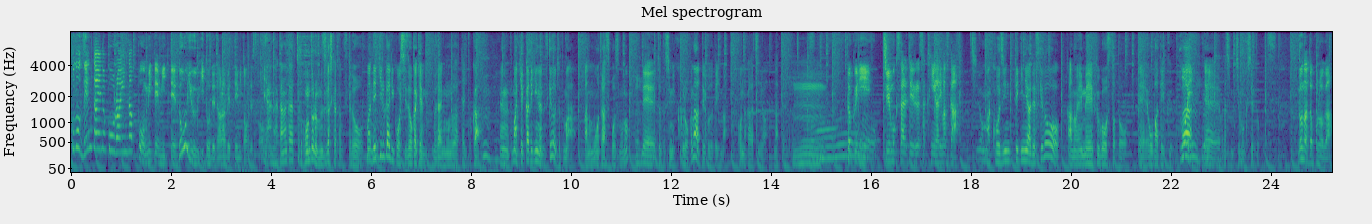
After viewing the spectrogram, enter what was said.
この全体のこうラインナップを見てみてどういう意図で並べてみたんですか？いやなかなかちょっとコントロール難しかったんですけど、まあ、できる限りこう静岡県舞台のものだったりとか、うんまあ、結果的になんですけどちょっとまああのモータースポーツものうん。でちょっと締めくくろうかなということで今こんな形にはなってるう形ん。特に注目されている作品ありますか？一応まあ個人的にはですけどあの MF ゴーストと、えーオーバーテイクは、はい。えー私も注目しているところです。どんなところが？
